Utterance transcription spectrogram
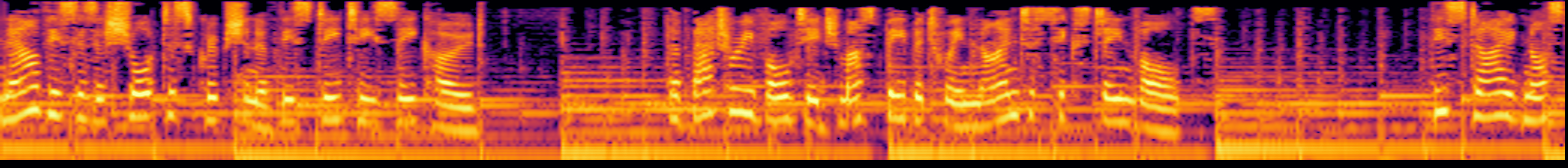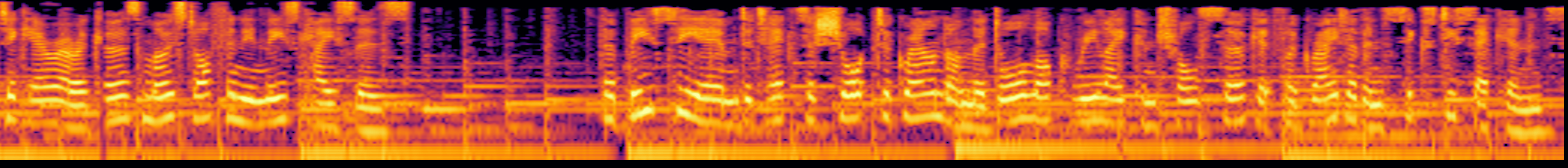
now this is a short description of this DTC code. The battery voltage must be between 9 to 16 volts. This diagnostic error occurs most often in these cases. The BCM detects a short to ground on the door lock relay control circuit for greater than 60 seconds.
